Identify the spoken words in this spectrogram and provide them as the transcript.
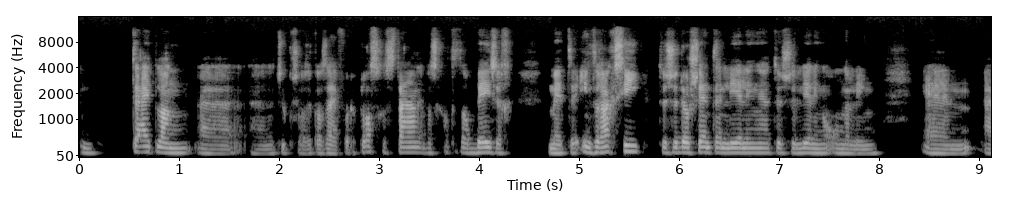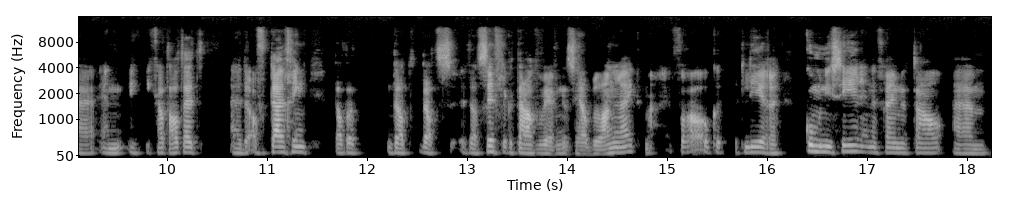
een tijd lang, uh, uh, natuurlijk zoals ik al zei, voor de klas gestaan. En was ik altijd al bezig met de interactie tussen docenten en leerlingen, tussen leerlingen onderling. En, en ik, ik, had altijd de overtuiging dat, het, dat, dat, dat schriftelijke taalverwerving is heel belangrijk. Maar vooral ook het, leren communiceren in een vreemde taal. Um,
